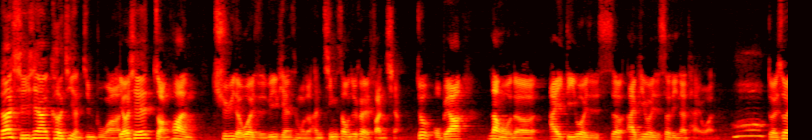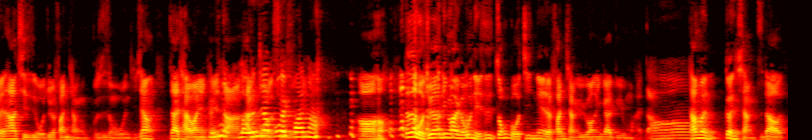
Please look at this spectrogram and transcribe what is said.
但是其实现在科技很进步啊，有一些转换区域的位置，VPN 什么的，很轻松就可以翻墙。就我不要让我的 ID 位置设 IP 位置设定在台湾。哦，对，所以它其实我觉得翻墙不是什么问题，像在台湾也可以打 老人家不会翻啊。啊。哦，但是我觉得另外一个问题是中国境内的翻墙欲望应该比我们还大，哦，他们更想知道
